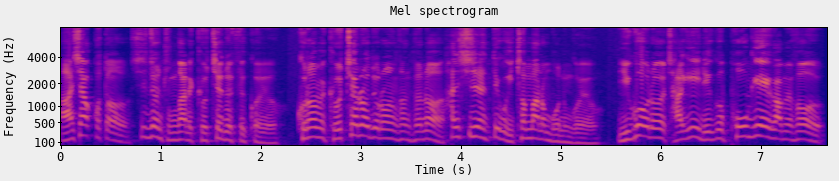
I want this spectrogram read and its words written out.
아시아쿼터 시즌 중간에 교체도 있을 거예요. 그러면 교체로 들어오는 선수는 한 시즌 뛰고 2천만 원 버는 거예요. 이거를 자기 리그 포기해 가면서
